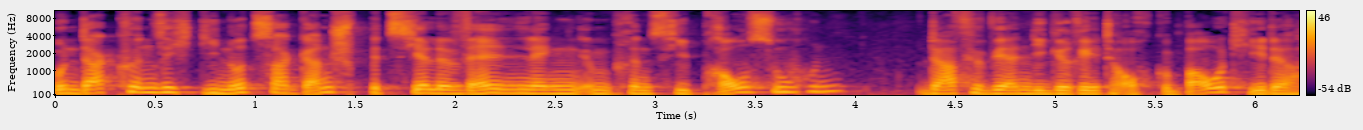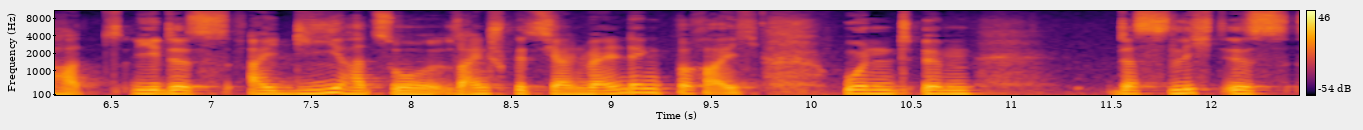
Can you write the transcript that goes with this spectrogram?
Und da können sich die Nutzer ganz spezielle Wellenlängen im Prinzip raussuchen. Dafür werden die Geräte auch gebaut. Jede hat, jedes ID hat so seinen speziellen Wellenlängenbereich. Und ähm, das Licht ist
